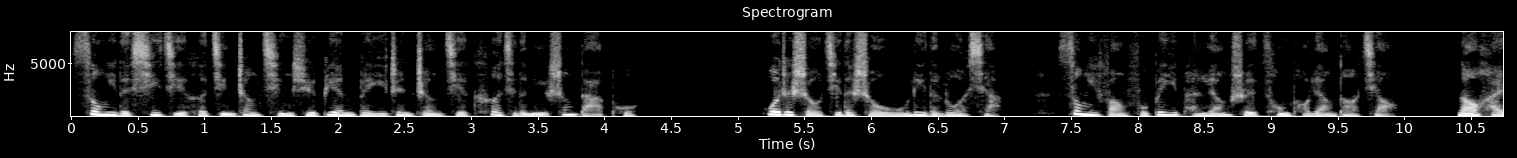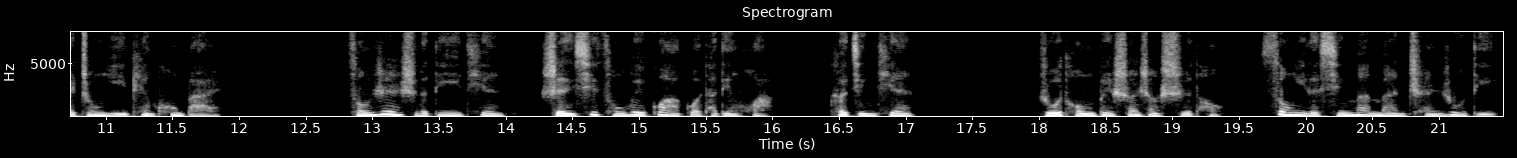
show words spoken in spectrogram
宋毅的希冀和紧张情绪便被一阵整洁客气的女声打破。握着手机的手无力的落下，宋毅仿佛被一盆凉水从头凉到脚，脑海中一片空白。从认识的第一天，沈西从未挂过他电话，可今天，如同被拴上石头，宋毅的心慢慢沉入底。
